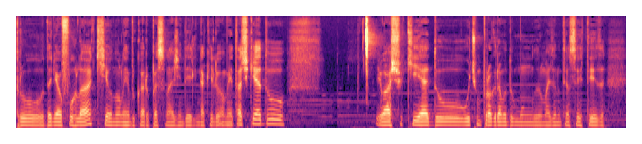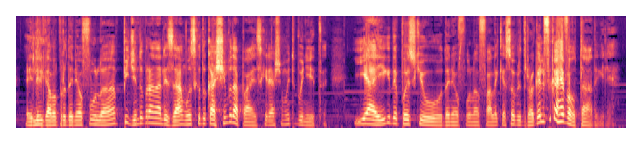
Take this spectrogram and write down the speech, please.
pro Daniel Furlan, que eu não lembro qual era o personagem dele naquele momento. Acho que é do. Eu acho que é do último programa do mundo, mas eu não tenho certeza. Ele ligava pro Daniel Furlan pedindo para analisar a música do Cachimbo da Paz, que ele acha muito bonita. E aí, depois que o Daniel Furlan fala que é sobre droga, ele fica revoltado, Guilherme.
